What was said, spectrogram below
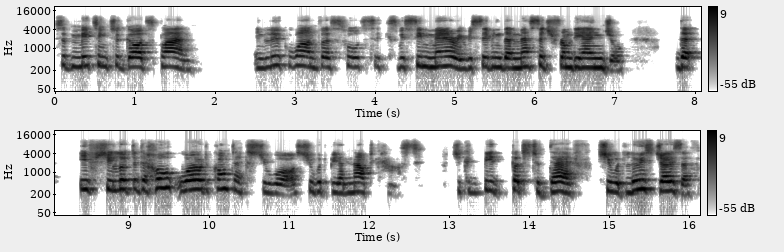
submitting to God's plan. In Luke 1, verse 46, we see Mary receiving the message from the angel that if she looked at the whole world context she was, she would be an outcast. She could be put to death. She would lose Joseph.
